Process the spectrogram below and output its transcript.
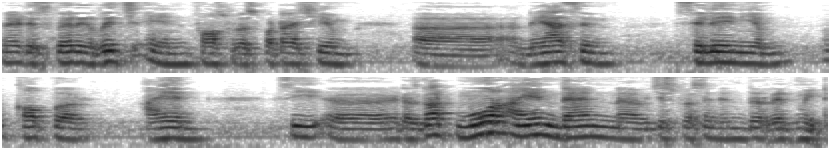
and it is very rich in phosphorus, potassium, uh, niacin, selenium, copper, iron. See, uh, it has got more iron than uh, which is present in the red meat.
